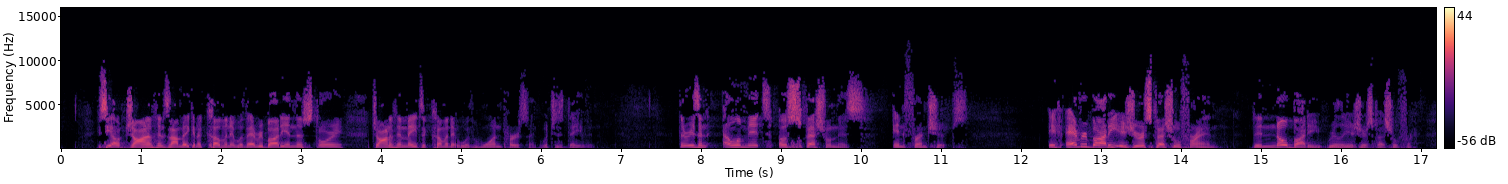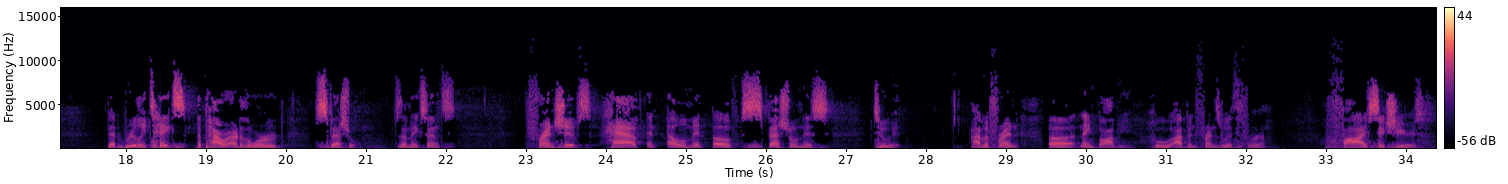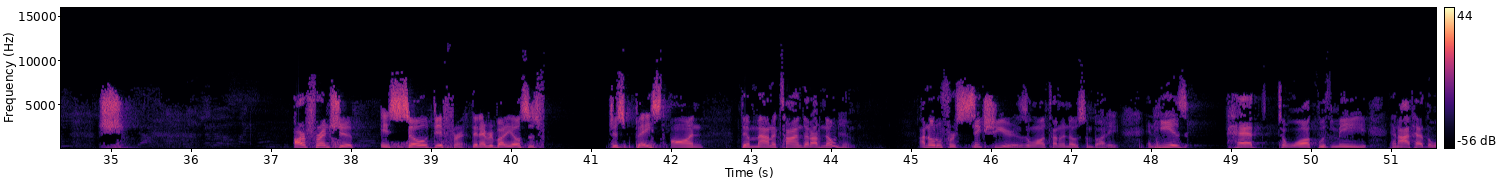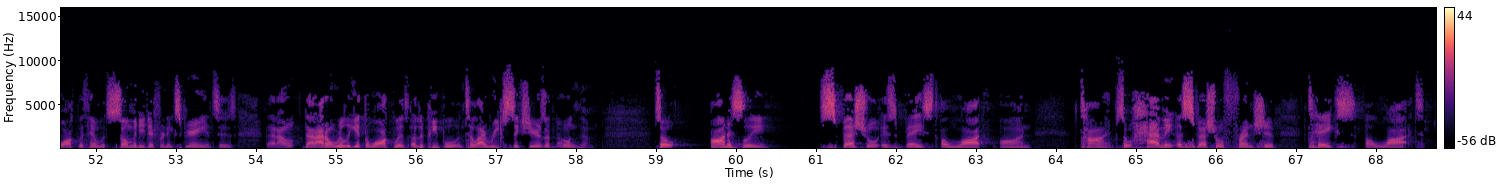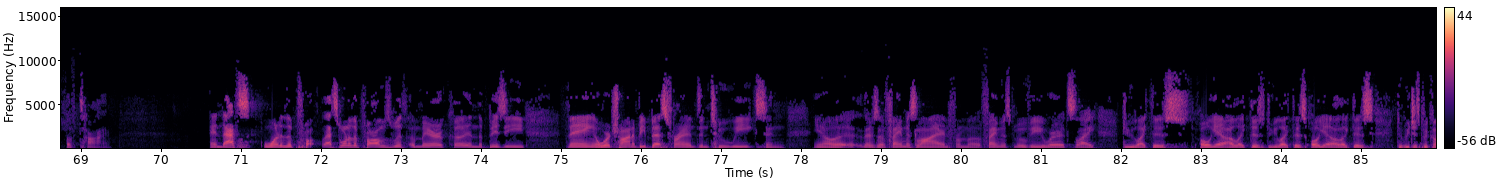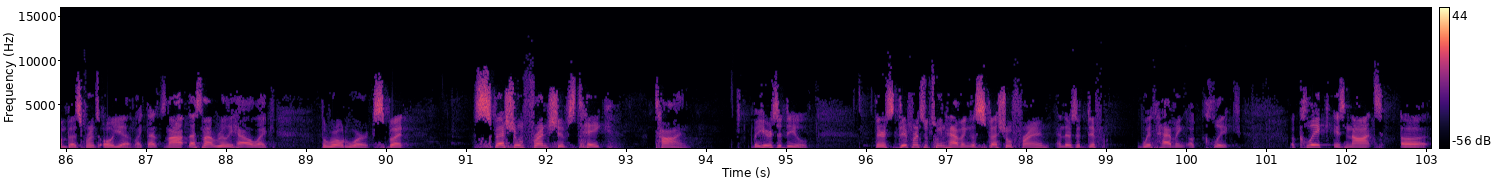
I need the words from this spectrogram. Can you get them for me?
You see how Jonathan's not making a covenant with everybody in this story? Jonathan made a covenant with one person, which is David. There is an element of specialness in friendships. If everybody is your special friend, then nobody really is your special friend. That really takes the power out of the word special. Does that make sense? Friendships have an element of specialness to it. I have a friend uh, named Bobby who I've been friends with for five, six years. Shh. Our friendship is so different than everybody else's just based on the amount of time that I've known him. I know him for six years. It's a long time to know somebody. And he has had to walk with me, and I've had to walk with him with so many different experiences that I, that I don't really get to walk with other people until I reach six years of knowing them. So honestly, special is based a lot on time. So having a special friendship takes a lot of time. And that's one of the pro- that's one of the problems with America and the busy thing and we're trying to be best friends in 2 weeks and you know uh, there's a famous line from a famous movie where it's like do you like this? Oh yeah i like this. Do you like this? Oh yeah i like this. Do we just become best friends? Oh yeah. Like that's not that's not really how like the world works. But special friendships take time. But here's the deal there's difference between having a special friend and there's a difference with having a clique. A clique is not a,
